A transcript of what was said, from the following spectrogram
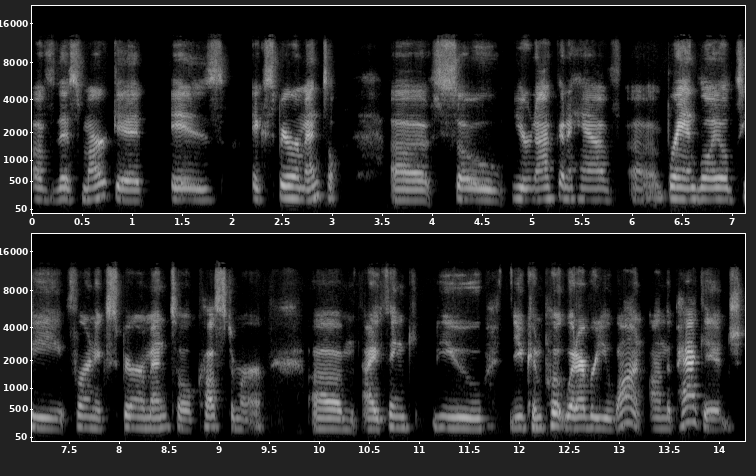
of this market is experimental uh, so you're not going to have uh, brand loyalty for an experimental customer. Um, I think you you can put whatever you want on the package,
